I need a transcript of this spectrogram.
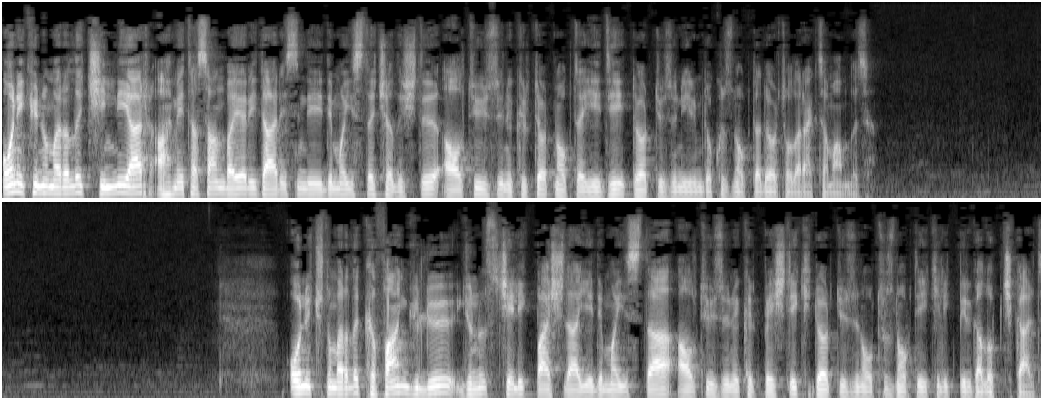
...12 numaralı Çinli Yar Ahmet Hasan Bayar idaresinde 7 Mayıs'ta çalıştı. 600'ünü 44.7, 400'ünü 29.4 olarak tamamladı. 13 numaralı Kıfan Gülü Yunus Çelik başla 7 Mayıs'ta 600'ünü 45'lik 400'ünü 30.2'lik bir galop çıkardı.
